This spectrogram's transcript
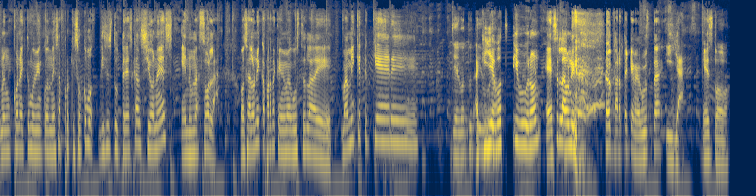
no conecto muy bien con esa porque son como, dices tú, tres canciones en una sola. O sea, la única parte que a mí me gusta es la de Mami, ¿qué te quiere? Llegó tu tiburón. Aquí llegó tu tiburón. Esa es la única parte que me gusta y ya, es todo.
